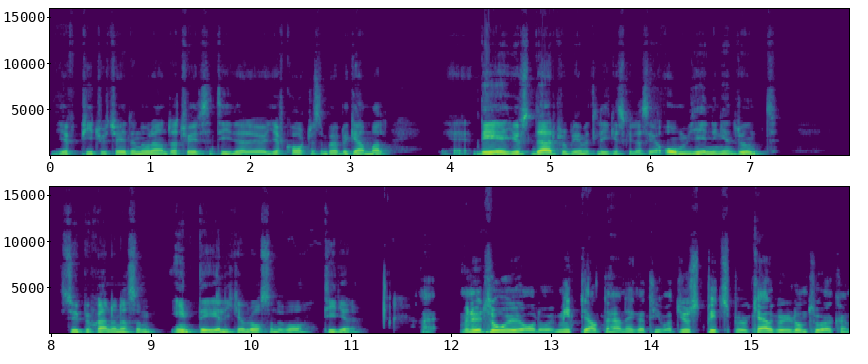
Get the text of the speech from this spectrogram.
Jeff Petrie-traden, några andra trades sen tidigare, Jeff Carter som börjar bli gammal. Eh, det är just där problemet ligger skulle jag säga. Omgivningen runt superstjärnorna som inte är lika bra som det var tidigare. Men nu tror jag då, mitt i allt det här negativa, att just Pittsburgh och Calgary, de tror jag kan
